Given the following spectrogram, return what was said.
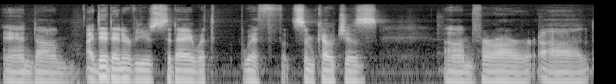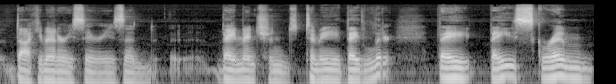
And um, I did interviews today with with some coaches um, for our uh, documentary series, and they mentioned to me they literally they they scrim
